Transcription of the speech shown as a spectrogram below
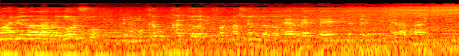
Queremos ayudar a Rodolfo, tenemos que buscar toda la información de los RP desde el primer ataque.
